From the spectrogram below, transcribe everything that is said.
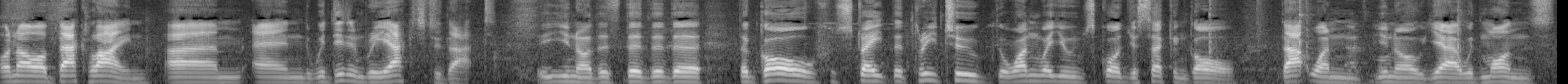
on our back line, um, and we didn't react to that. You know, the the the the goal straight, the three two, the one where you scored your second goal. That one, you know, yeah, with Mons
